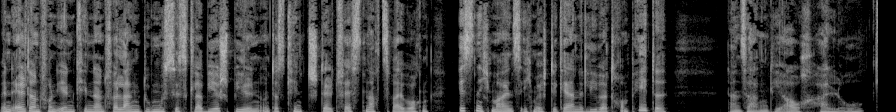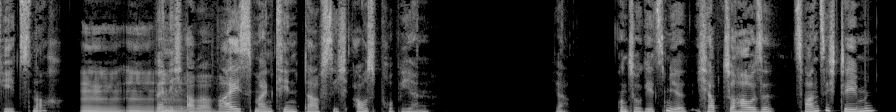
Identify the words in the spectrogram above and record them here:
Wenn Eltern von ihren Kindern verlangen, du musst jetzt Klavier spielen und das Kind stellt fest nach zwei Wochen, ist nicht meins, ich möchte gerne lieber Trompete, dann sagen die auch, hallo, geht's noch? Mhm, mhm, Wenn mhm. ich aber weiß, mein Kind darf sich ausprobieren. Und so geht's mir. Ich habe zu Hause 20 Themen,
